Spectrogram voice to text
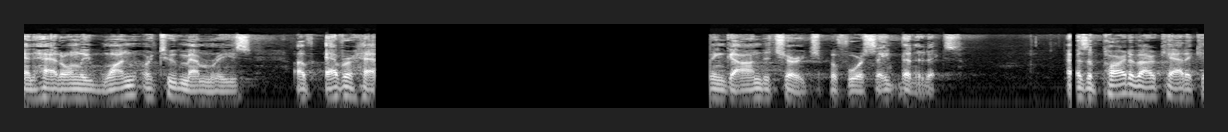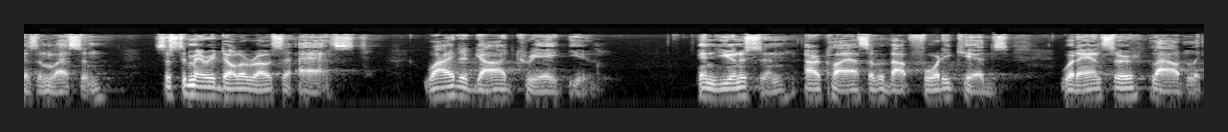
and had only one or two memories of ever having gone to church before St. Benedict's. As a part of our catechism lesson, Sister Mary Dolorosa asked, why did God create you? In unison, our class of about 40 kids would answer loudly,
